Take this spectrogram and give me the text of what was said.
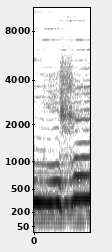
ये है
